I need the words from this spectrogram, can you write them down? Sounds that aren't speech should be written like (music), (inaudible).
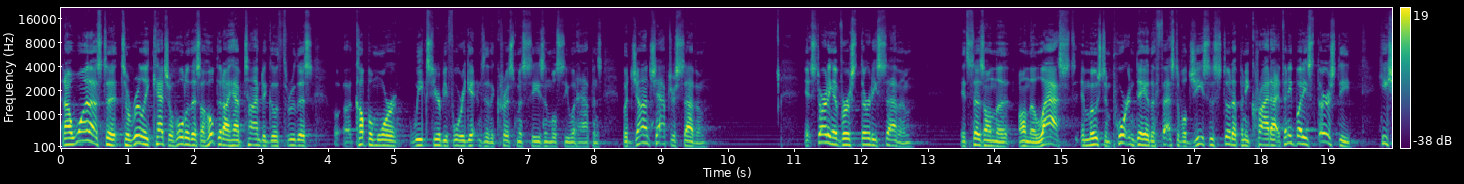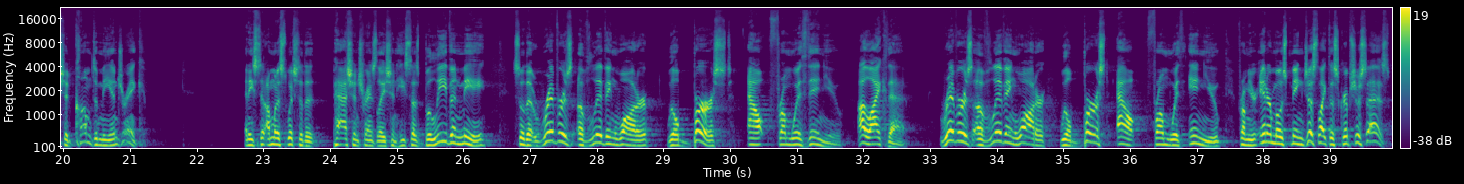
And I want us to, to really catch a hold of this. I hope that I have time to go through this a couple more weeks here before we get into the Christmas season. We'll see what happens. But John chapter 7, it, starting at verse 37, it says on the on the last and most important day of the festival jesus stood up and he cried out if anybody's thirsty he should come to me and drink. And he said i'm going to switch to the passion translation. He says believe in me so that rivers of living water will burst out from within you. I like that. Rivers of living water will burst out from within you from your innermost being just like the scripture says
